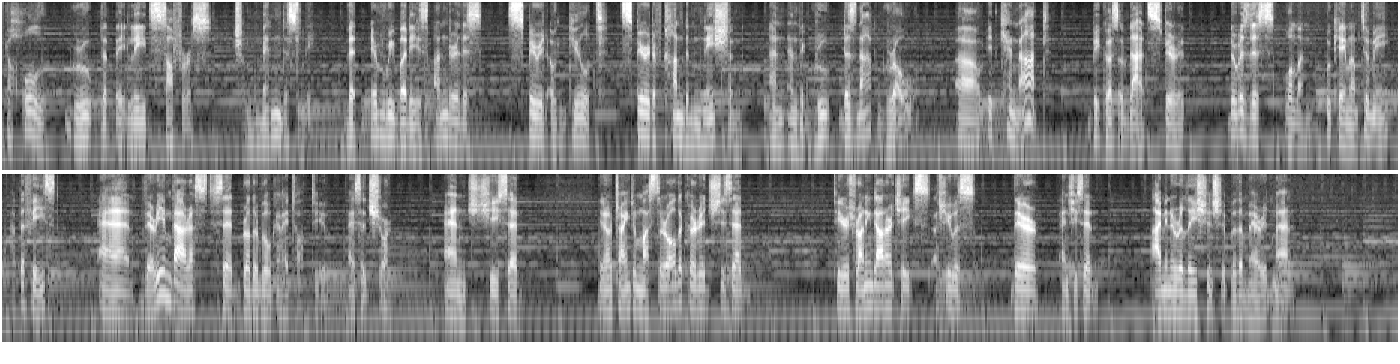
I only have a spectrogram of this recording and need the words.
the whole group that they lead suffers tremendously. That everybody is under this spirit of guilt, spirit of condemnation, and, and the group does not grow. Uh, it cannot because of that spirit. There was this woman who came up to me at the feast and very embarrassed said, Brother Bo, can I talk to you? I said, Sure. And she said, you know, trying to muster all the courage, she said, tears running down her cheeks as she was there. And she said, I'm in a relationship with a married man.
